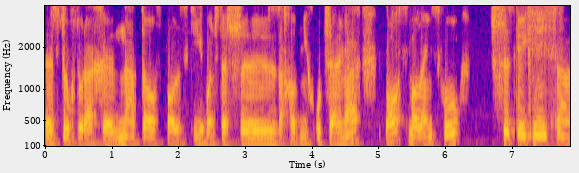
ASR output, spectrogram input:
e, strukturach NATO, w polskich bądź też e, zachodnich uczelniach. Po Smoleńsku Wszystkie ich miejsca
